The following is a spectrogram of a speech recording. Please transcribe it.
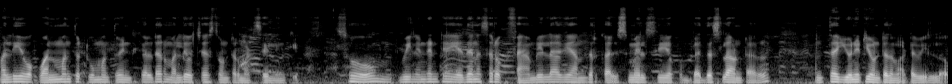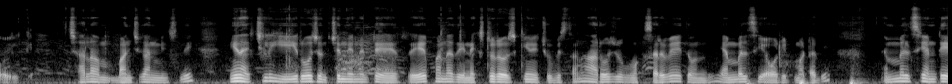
మళ్ళీ ఒక వన్ మంత్, టూ మంత్ ఇంటికి వెళ్తారు మళ్ళీ వచ్చేస్తుంటారు మాట సెయిలింగ్‌కి. సో, వీళ్ళేంటంటే ఏదైనా సరే ఒక ఫ్యామిలీ లాగే అందరూ కలిసిమెలిసి ఒక బ్రదర్స్ ఫ్రెండ్స్లా ఉంటారు. అంత యూనిటీ ఉంటుంది అన్నమాట వీళ్ళలో వీళ్ళకి. చాలా మంచిగా అనిపించింది. నేను యాక్చువల్లీ ఈ రోజు వచ్చింది ఏంటంటే రేపు అన్నది నెక్స్ట్ రోజుకి నేను చూపిస్తాను. ఆ రోజు ఒక సర్వే అయితే ఉంది. ఎంఎల్‌సి ఆడిట్ మాట అది. ఎంఎల్‌సి అంటే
